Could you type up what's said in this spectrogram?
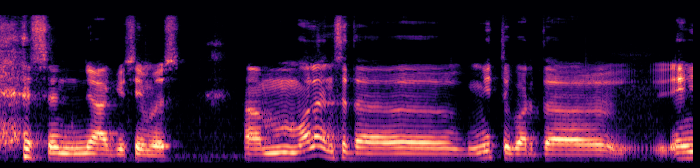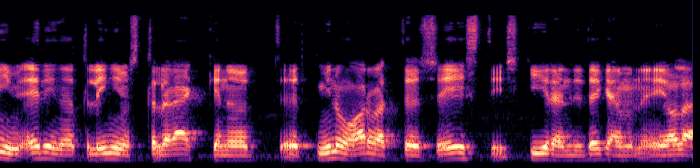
see on hea küsimus ma olen seda mitu korda enim, erinevatele inimestele rääkinud, et minu arvates Eestis kiirendi tegemine ei ole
